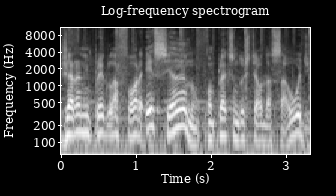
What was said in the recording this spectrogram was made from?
gerando emprego lá fora. Esse ano, Complexo Industrial da Saúde,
